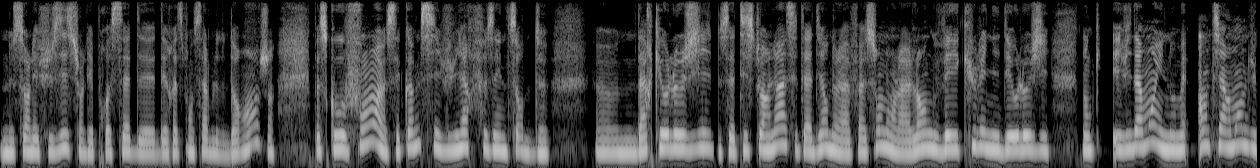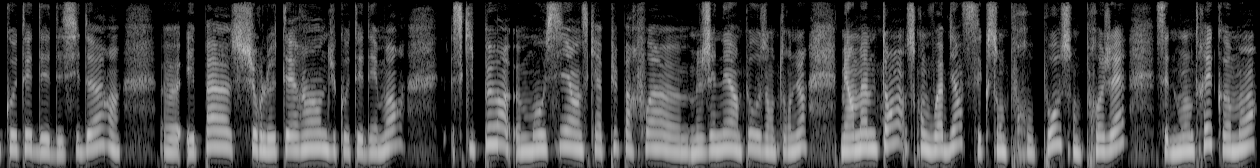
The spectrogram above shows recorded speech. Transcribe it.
ne sort les fusils sur les procès des, des responsables d'Orange. Parce qu'au fond, c'est comme si Vuillard faisait une sorte de, euh, d'archéologie de cette histoire-là, c'est-à-dire de la façon dont la langue véhicule une idéologie. Donc évidemment, il nous met entièrement du côté des décideurs euh, et pas sur le terrain du côté des morts ce qui peut, euh, moi aussi, hein, ce qui a pu parfois euh, me gêner un peu aux entournures. Mais en même temps, ce qu'on voit bien, c'est que son propos, son projet, c'est de montrer comment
